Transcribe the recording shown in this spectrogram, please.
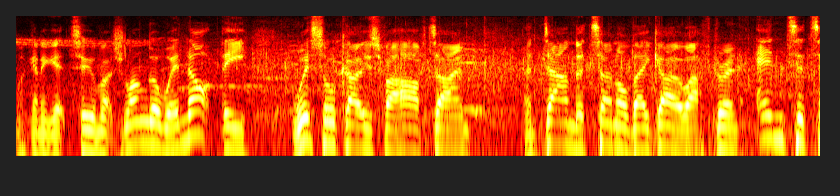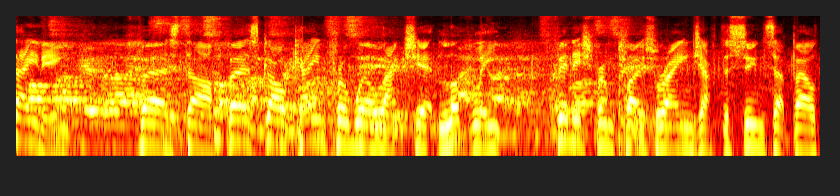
we're going to get too much longer. We're not. The whistle goes for half-time. And down the tunnel they go after an entertaining first half. First goal came from Will Lankshear. Lovely finish from close range after Soonsup Bell.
